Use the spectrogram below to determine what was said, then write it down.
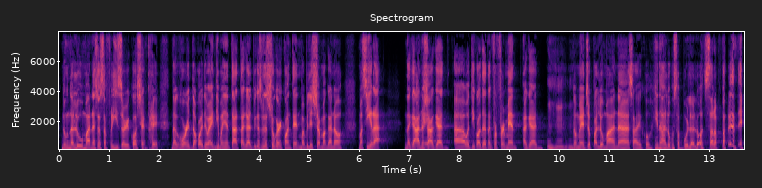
Nung naluma na siya sa freezer ko, syempre, nag-hoard ako, di ba? Hindi man yan tatagal. Because with the sugar content, mabilis siya mag, ano, masira. Nag-ano siya agad. Uh, what do you call that? Nag-ferment agad. Nung medyo paluma na, sabi ko, hinalo ko sa bulalo. Sarap pa rin eh.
